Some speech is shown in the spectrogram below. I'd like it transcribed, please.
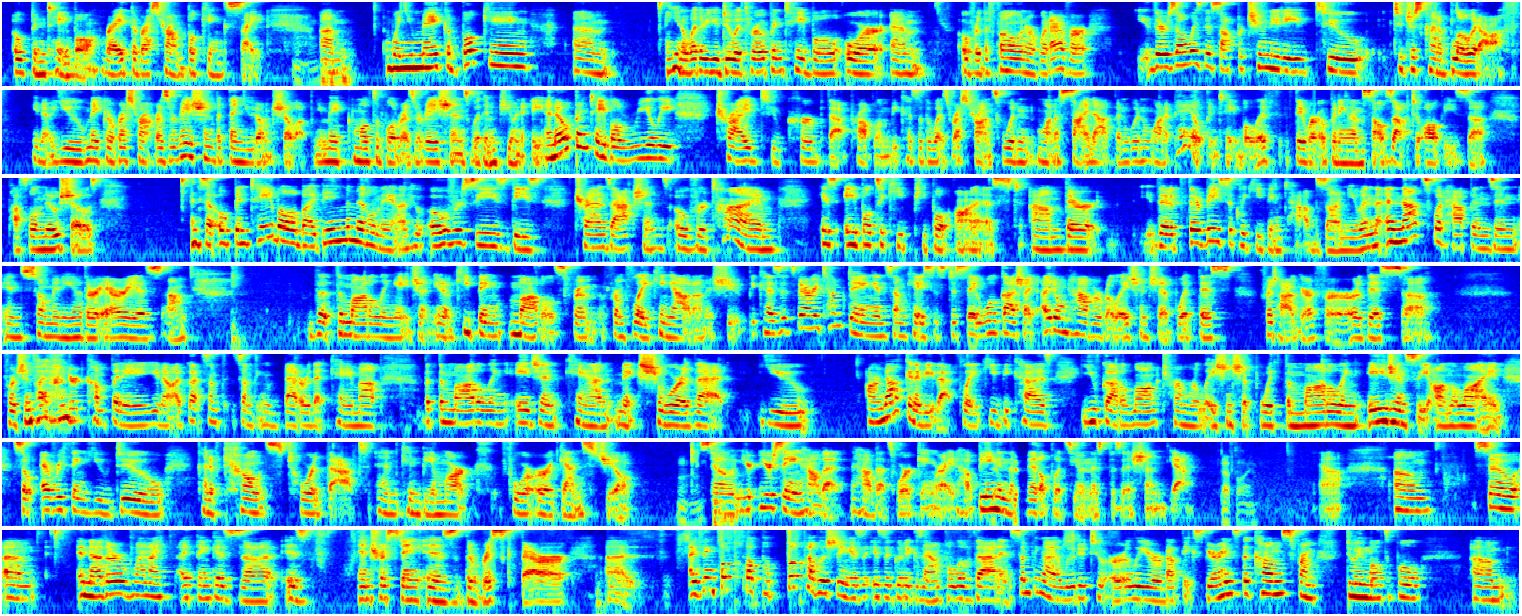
OpenTable, right? The restaurant booking site. Mm-hmm. Um, when you make a booking, um, you know, whether you do it through OpenTable or um, over the phone or whatever, there's always this opportunity to to just kind of blow it off. You know, you make a restaurant reservation, but then you don't show up. You make multiple reservations with impunity. And OpenTable really tried to curb that problem because otherwise restaurants wouldn't want to sign up and wouldn't want to pay OpenTable if, if they were opening themselves up to all these uh, possible no shows. And so OpenTable, by being the middleman who oversees these transactions over time, is able to keep people honest. Um, they're they're they're basically keeping tabs on you, and and that's what happens in in so many other areas. Um, the the modeling agent, you know, keeping models from from flaking out on a shoot because it's very tempting in some cases to say, well, gosh, I, I don't have a relationship with this photographer or this uh, Fortune 500 company, you know, I've got something something better that came up, but the modeling agent can make sure that you are not going to be that flaky because you've got a long-term relationship with the modeling agency on the line. So everything you do kind of counts toward that and can be a mark for or against you. Mm-hmm. So you're, you're seeing how that how that's working, right? How being yeah. in the middle puts you in this position. Yeah, definitely. Yeah. Um, so, um, another one I, I think is uh, is interesting is the risk bearer. Uh, I think book, book, book publishing is, is a good example of that. And something I alluded to earlier about the experience that comes from doing multiple um,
